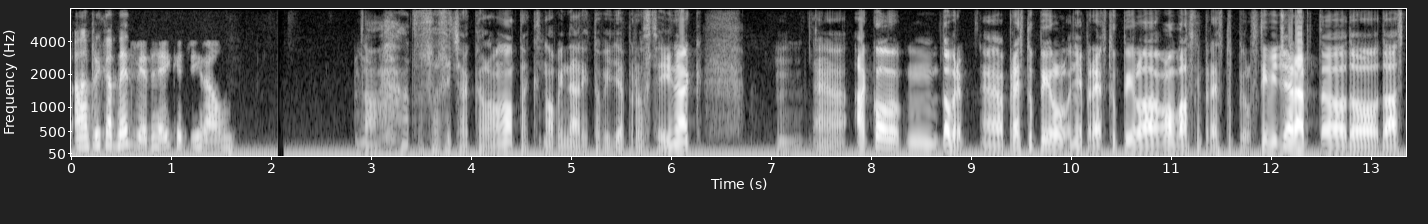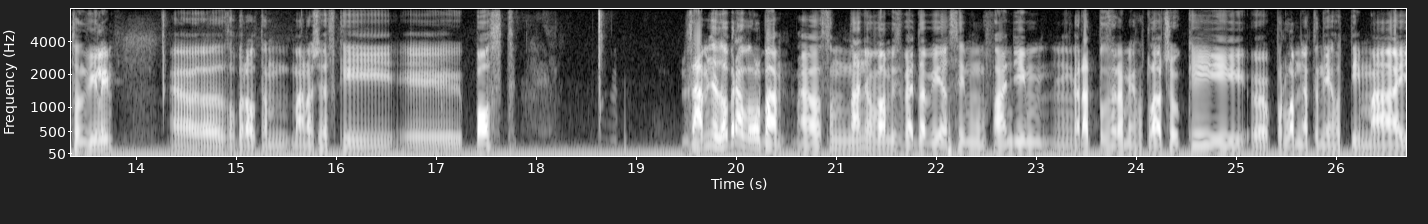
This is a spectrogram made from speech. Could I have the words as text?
A napríklad Nedvied, hej, keď vyhral. No, a to sa si čakalo. No, tak novinári to vidia proste inak. Uh, ako, um, dobre, uh, prestúpil, nie prestúpil, no vlastne prestúpil Stevie Gerrard uh, do, do Aston Villa. Zobral tam manažerský post za mňa dobrá voľba. Som na ňom veľmi zvedavý, asi mu fandím. Rád pozerám jeho tlačovky. E, podľa mňa ten jeho tým má aj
